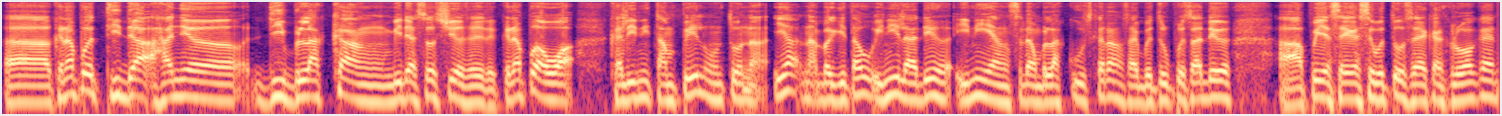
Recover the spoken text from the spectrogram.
Uh, kenapa tidak hanya di belakang media sosial saja? Kenapa awak kali ini tampil untuk nak ya nak bagi tahu inilah dia, ini yang sedang berlaku sekarang. Cyber troopers ada. Uh, apa yang saya rasa betul saya akan keluarkan.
